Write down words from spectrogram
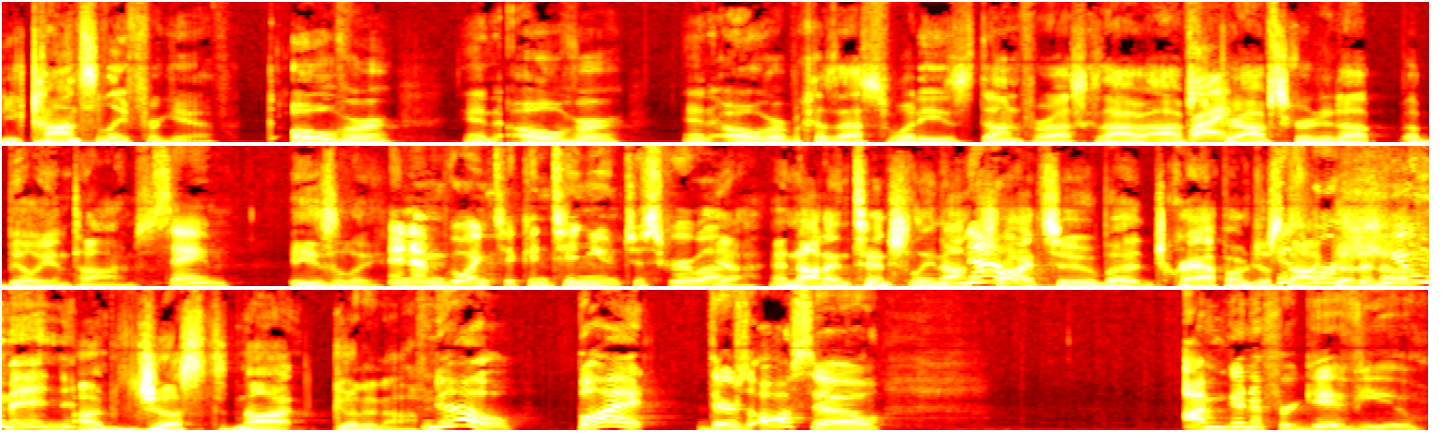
You constantly forgive over and over and over because that's what he's done for us. Because I've Right. I've screwed it up a billion times Same. easily. And I'm going to continue to screw up. Yeah, and not intentionally, not No. try to, but crap, I'm just not good enough. I'm just not good enough. No, but there's also, I'm going to forgive you,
